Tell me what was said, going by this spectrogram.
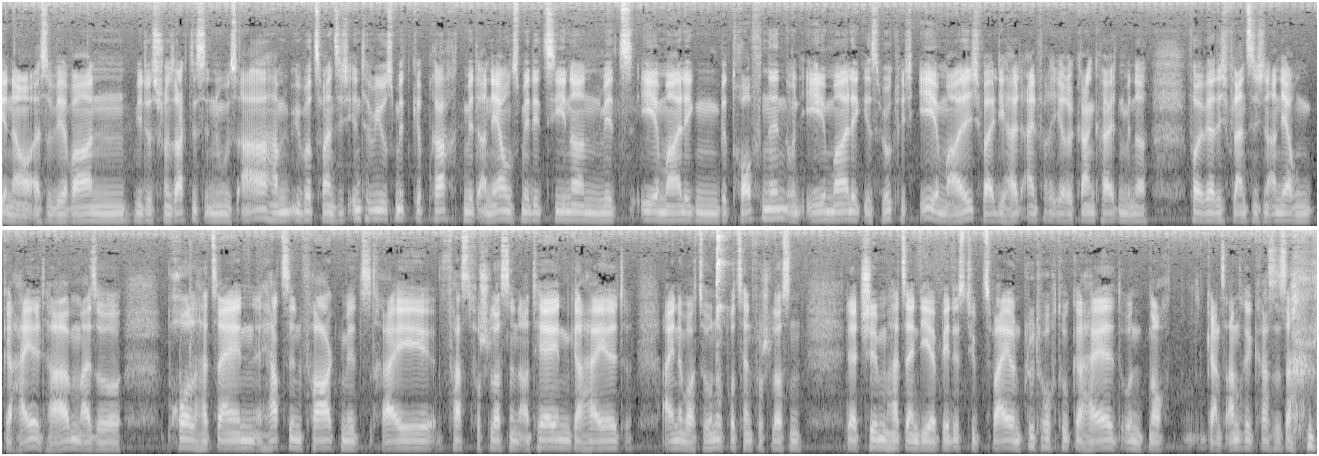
Genau, also wir waren, wie du es schon sagtest, in den USA, haben über 20 Interviews mitgebracht mit Ernährungsmedizinern, mit ehemaligen Betroffenen und ehemalig ist wirklich ehemalig, weil die halt einfach ihre Krankheiten mit einer vollwertig pflanzlichen Ernährung geheilt haben. Also Paul hat seinen Herzinfarkt mit drei fast verschlossenen Arterien geheilt. Eine war zu 100% verschlossen. Der Jim hat sein Diabetes Typ 2 und Bluthochdruck geheilt und noch ganz andere krasse Sachen.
